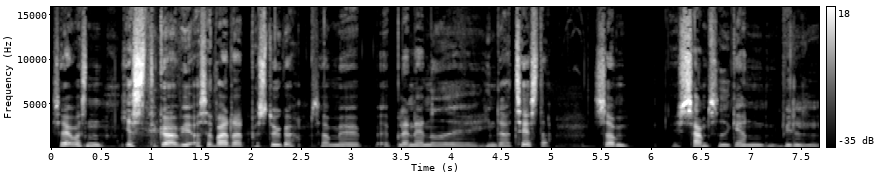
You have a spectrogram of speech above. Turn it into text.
så jeg var sådan, yes, det gør vi. Og så var der et par stykker, som øh, blandt andet øh, hende, der er tester, som samtidig gerne ville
